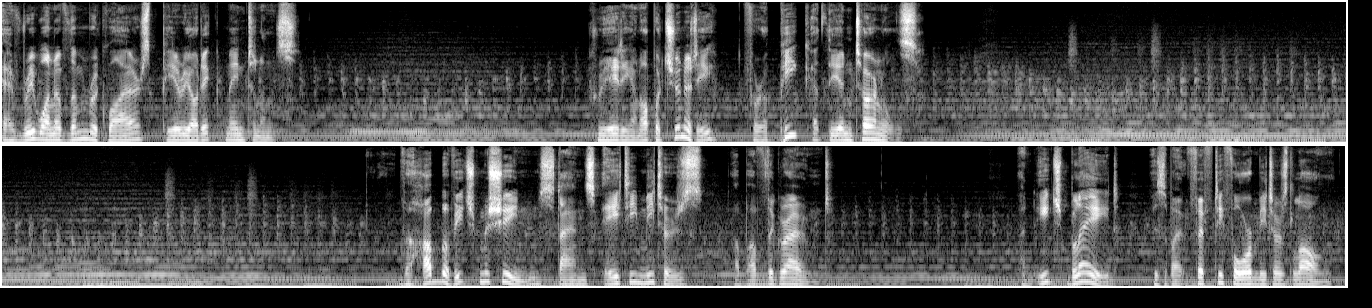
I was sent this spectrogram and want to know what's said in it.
Every one of them requires periodic maintenance, creating an opportunity for a peek at the internals. The hub of each machine stands 80 metres above the ground, and each blade is about 54 metres long.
